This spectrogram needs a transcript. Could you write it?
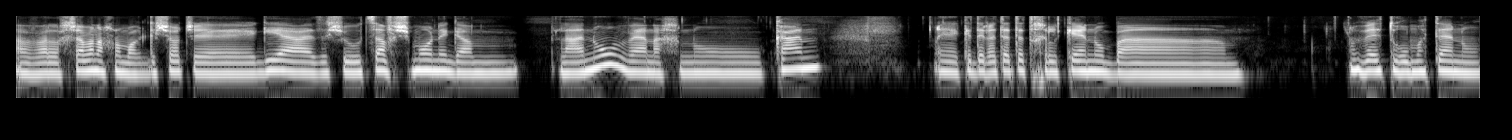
אבל עכשיו אנחנו מרגישות שהגיע איזשהו צו שמונה גם לנו, ואנחנו כאן אה, כדי לתת את חלקנו ב... ואת תרומתנו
